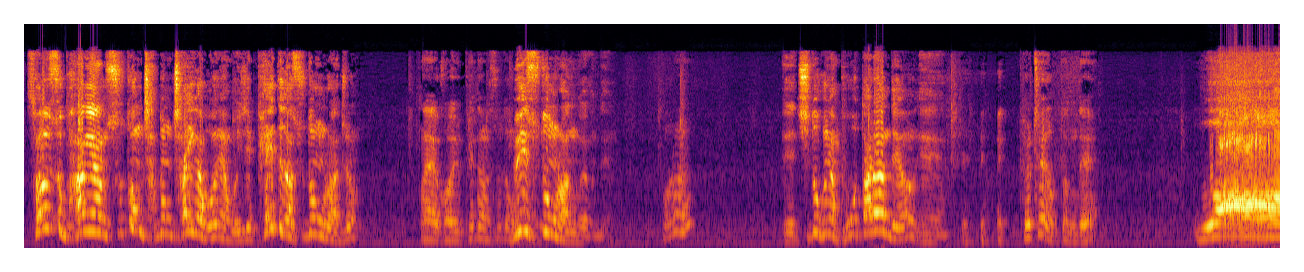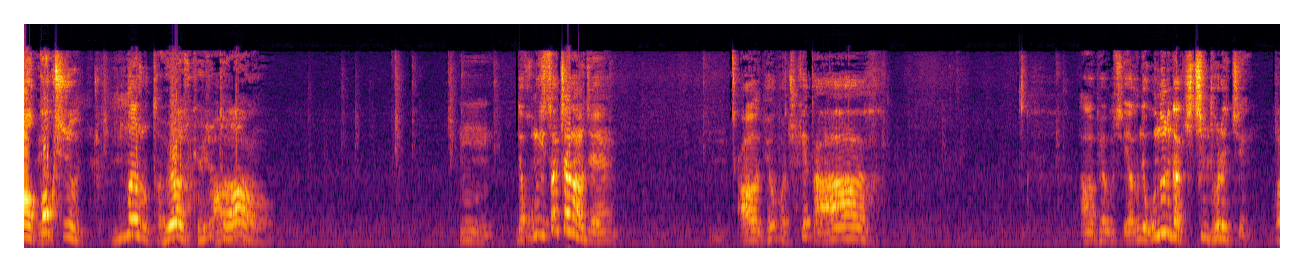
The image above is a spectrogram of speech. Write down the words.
선수 방향 수동 자동 차이가 뭐냐고. 이제 패드가 수동으로 하죠? 네 거의 패드는 수동 왜 수동으로 하는 거야 근데? 몰라요? 예 지도 그냥 보고 따라한대요. 예. 별 차이 없던데. 와 꺽슛 존나 좋다. 왜 아주 개 좋다. 아, 음 내가 공기 썼잖아 어제. 음, 아 배고파 죽겠다. 아, 아 배고프지. 야 근데 오늘은 나 기침 덜했지. 네.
